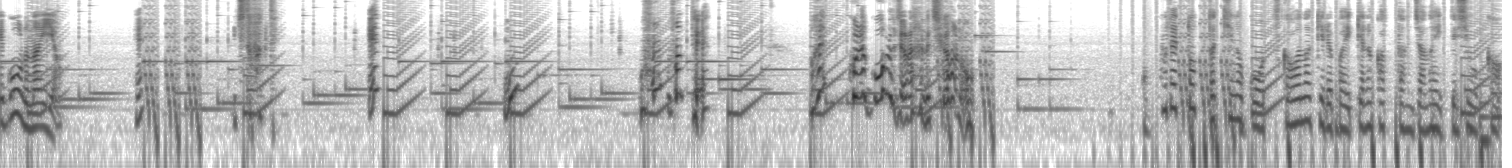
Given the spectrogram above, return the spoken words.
え、ゴールないやん。え？ちょっと待って。え？お？待って。え？これゴールじゃないの？違うの？ここで取ったキノコを使わなければいけなかったんじゃないでしょうか。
